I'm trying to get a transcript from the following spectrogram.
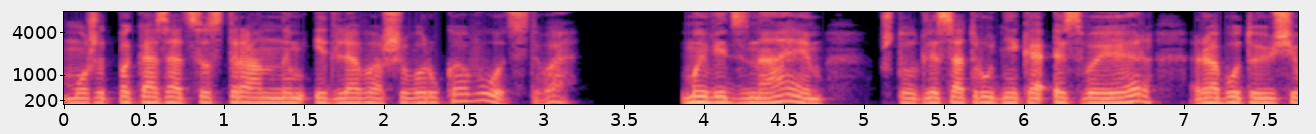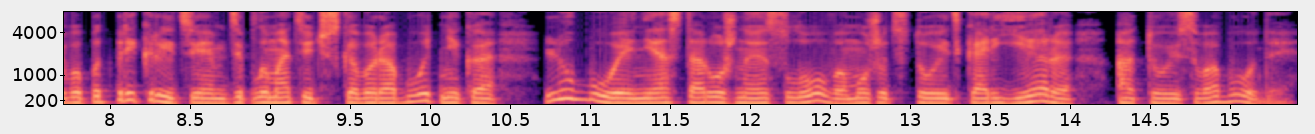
может показаться странным и для вашего руководства? Мы ведь знаем, что для сотрудника СВР, работающего под прикрытием дипломатического работника, любое неосторожное слово может стоить карьеры, а то и свободы.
